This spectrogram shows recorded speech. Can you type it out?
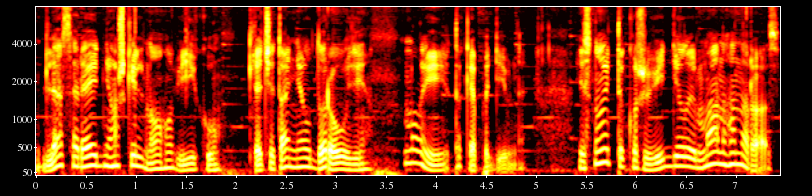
для середнього шкільного віку, для читання у дорозі, ну і таке подібне. Існують також відділи манга на раз.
